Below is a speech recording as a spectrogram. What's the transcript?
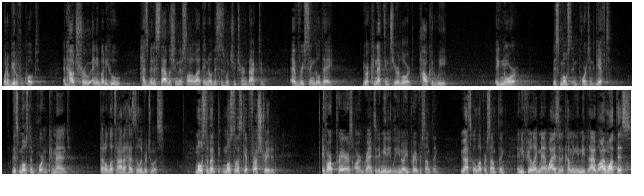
What a beautiful quote. And how true. Anybody who has been establishing their salawat, they know this is what you turn back to. Every single day, you are connecting to your Lord. How could we ignore this most important gift, this most important command that Allah Ta'ala has delivered to us? Most of, it, most of us get frustrated if our prayers aren't granted immediately. You know, you pray for something, you ask Allah for something, and you feel like, man, why isn't it coming immediately? I, I want this.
